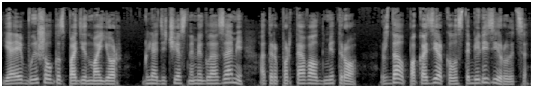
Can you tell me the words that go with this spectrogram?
Я и вышел, господин майор, глядя честными глазами, отрапортовал Дмитро. Ждал, пока зеркало стабилизируется.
